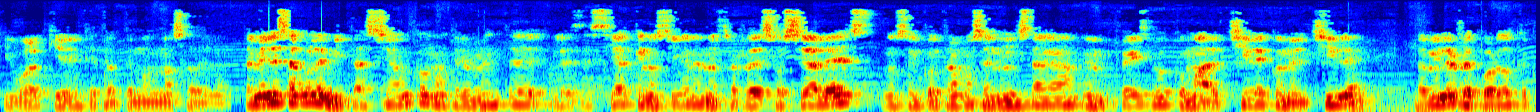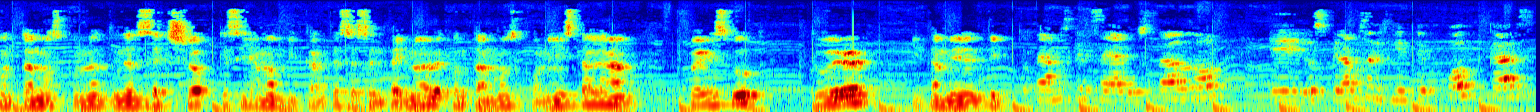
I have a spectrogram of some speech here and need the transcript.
que igual quieren que tratemos más adelante. También les hago la invitación, como anteriormente les decía, que nos sigan en nuestras redes sociales. Nos encontramos en Instagram, en Facebook como al Chile con el Chile. También les recuerdo que contamos con una tienda sex shop que se llama Picante69. Contamos con Instagram, Facebook Twitter y también en TikTok. Esperamos que les haya gustado. Eh, lo esperamos en el siguiente podcast.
